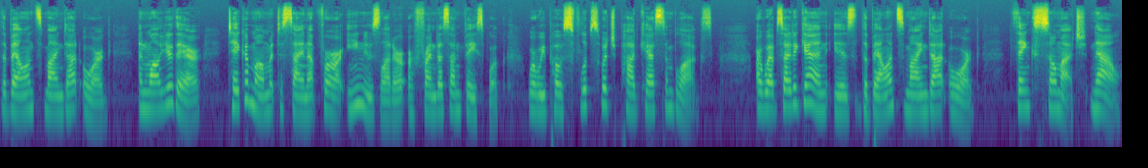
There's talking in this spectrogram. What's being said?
thebalancedmind.org, and while you're there, Take a moment to sign up for our e newsletter or friend us on Facebook, where we post FlipSwitch podcasts and blogs. Our website again is thebalancedmind.org. Thanks so much. Now,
